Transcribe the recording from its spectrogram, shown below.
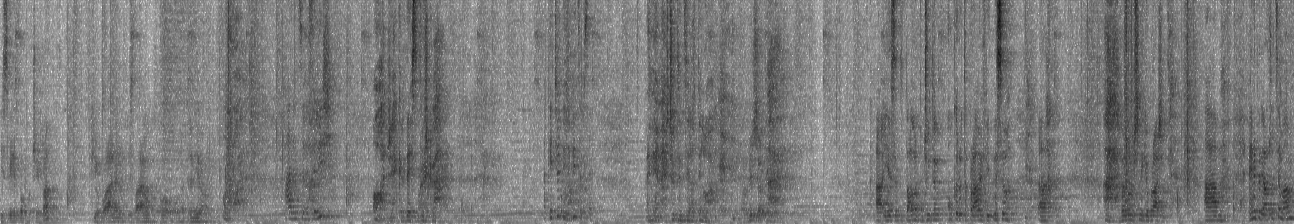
izvedbo počepa, ki jo bo Alen izvajal, ko bo natreniral. Alen, se veseliš? O, že, ker dej si duška. A kaj čutiš bicepse? Ne vem, čutim celo telo. Odlično. A, jaz se totalno počutim, kot v ta pravem fitnessu. A, a, vam moram še nekaj vprašati. Um, ene prijateljice imam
